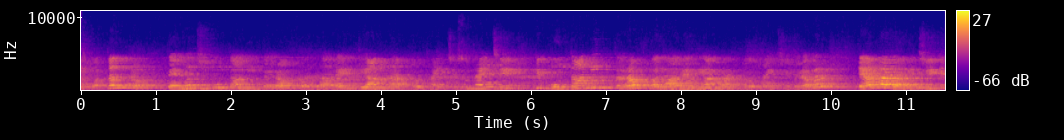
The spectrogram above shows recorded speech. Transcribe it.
સ્વતંત્ર તેમજ પોતાની તરફ વધારે ધ્યાન રાખતો થાય છે. શું થાય છે? કે પોતાની તરફ વધારે ધ્યાન રાખતો થાય છે બરાબર ત્યારબાદ આવે છે કે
